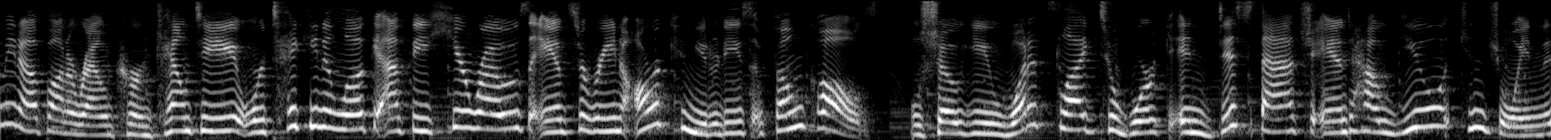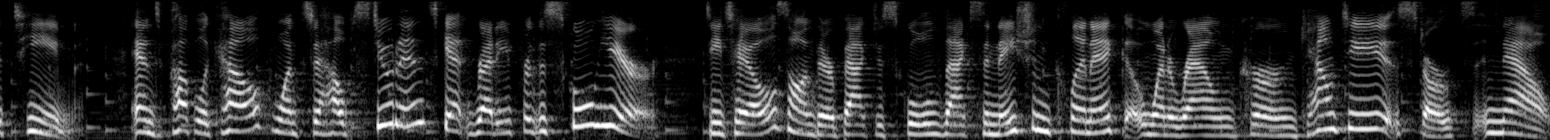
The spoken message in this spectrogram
Coming up on Around Kern County, we're taking a look at the heroes answering our community's phone calls. We'll show you what it's like to work in dispatch and how you can join the team. And Public Health wants to help students get ready for the school year. Details on their back to school vaccination clinic when around Kern County starts now.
